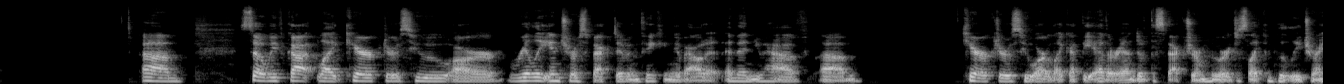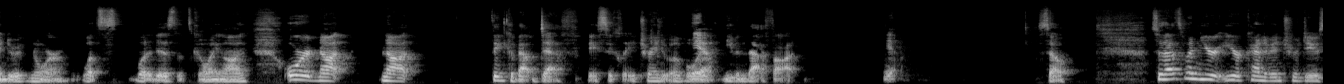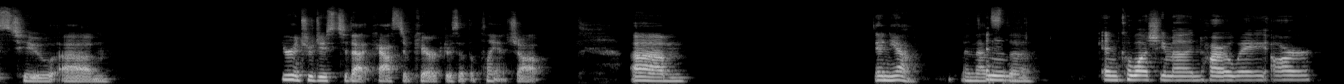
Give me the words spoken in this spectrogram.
Um so we've got like characters who are really introspective and thinking about it and then you have um characters who are like at the other end of the spectrum who are just like completely trying to ignore what's what it is that's going on or not not think about death basically trying to avoid Yeah. even that thought Yeah. so so that's when you're you're kind of introduced to um you're introduced to that cast of characters at the plant shop um and yeah and that's And- the and Kawashima and Harue are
